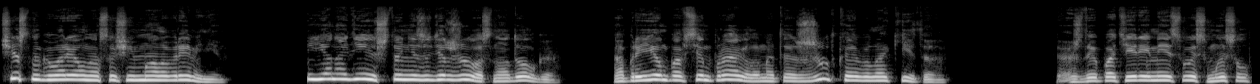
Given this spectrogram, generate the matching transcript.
Честно говоря, у нас очень мало времени. Я надеюсь, что не задержу вас надолго. А прием по всем правилам — это жуткая волокита. Каждая потеря имеет свой смысл,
